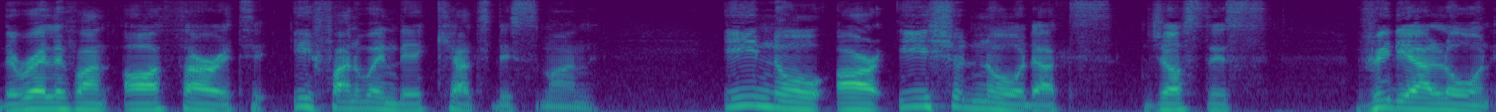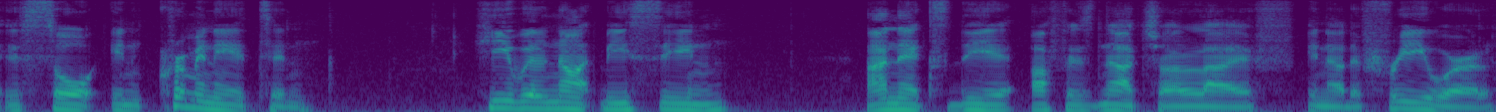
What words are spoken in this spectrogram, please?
the relevant authority, if and when they catch this man, he know or he should know that justice video alone is so incriminating. He will not be seen a next day of his natural life in the free world.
